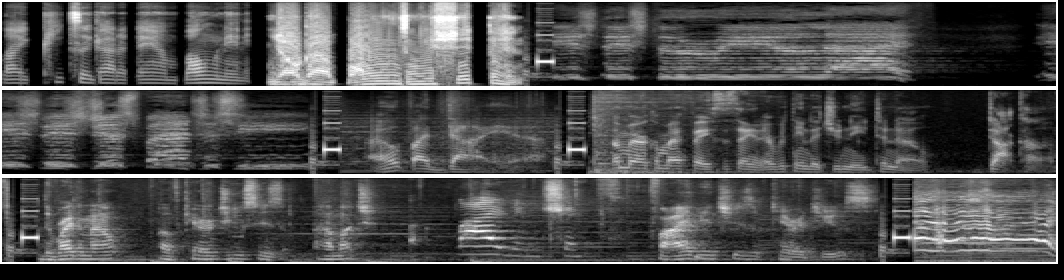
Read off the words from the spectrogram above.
Like pizza got a damn bone in it. Y'all got bones in your shit then? Is this the real life? Is this just fantasy? I hope I die here. America My Face is saying everything that you need to know. Dot. The right amount of carrot juice is how much? Five inches. Five inches of carrot juice. Why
